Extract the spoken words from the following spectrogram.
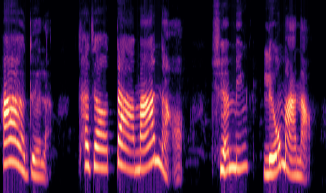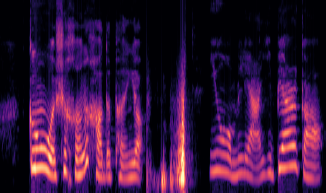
啊，对了，他叫大玛瑙，全名刘玛瑙，跟我是很好的朋友，因为我们俩一边高，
